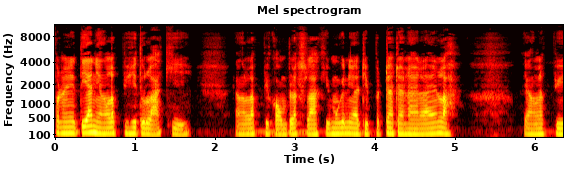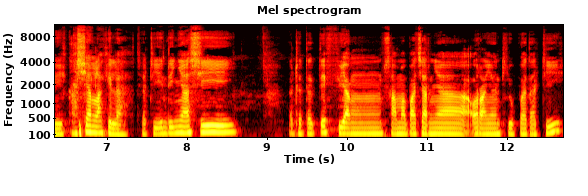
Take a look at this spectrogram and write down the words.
penelitian yang lebih itu lagi. Yang lebih kompleks lagi. Mungkin ya dibedah dan lain-lain lah. Yang lebih kasihan lagi lah. Jadi intinya si detektif yang sama pacarnya orang yang diubah tadi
